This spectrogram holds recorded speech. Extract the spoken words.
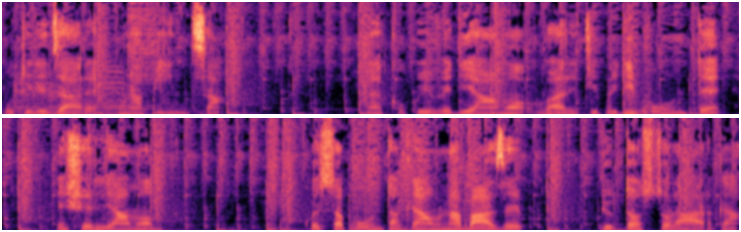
utilizzare una pinza. Ecco qui vediamo vari tipi di punte e scegliamo questa punta che ha una base piuttosto larga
